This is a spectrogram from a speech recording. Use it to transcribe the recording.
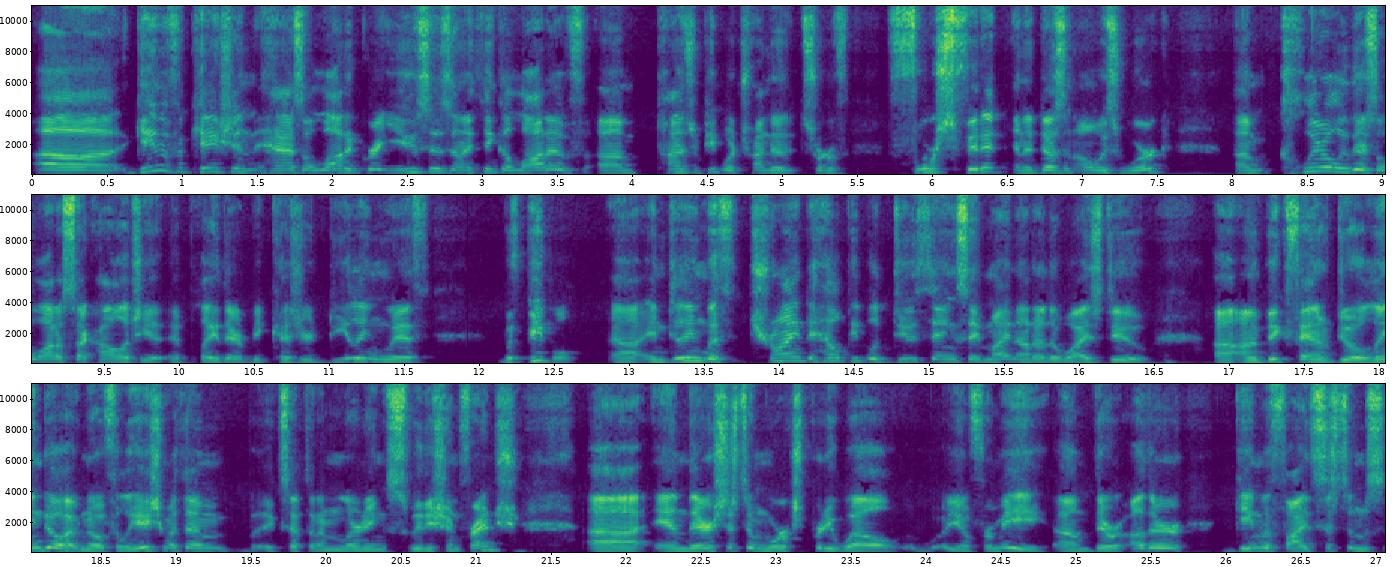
uh, gamification has a lot of great uses, and I think a lot of um, times when people are trying to sort of force fit it, and it doesn't always work um, clearly there's a lot of psychology at, at, play there because you're dealing with with people uh, and dealing with trying to help people do things they might not otherwise do. Uh, I'm a big fan of Duolingo. I have no affiliation with them, except that I'm learning Swedish and French, uh, and their system works pretty well. You know, for me, um, there are other gamified systems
